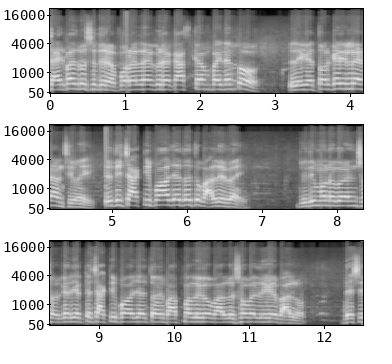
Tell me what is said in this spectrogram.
চার পাঁচ বছর ধরে করে কাজ কাম পাই না তো তরকারি ভাই। যদি চাকরি পাওয়া যায় তো ভালোই ভাই। যদি মনে করেন সরকারি একটা চাকরি পাওয়া যায় তো বাপ মা লেগেও ভালো সবার লেগে ভালো। দেশে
